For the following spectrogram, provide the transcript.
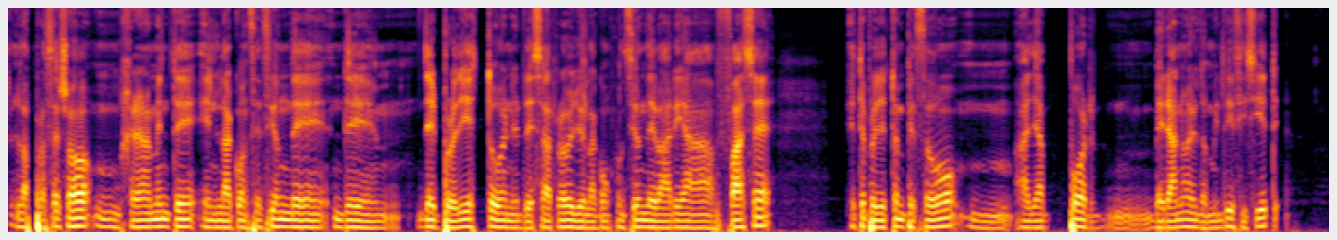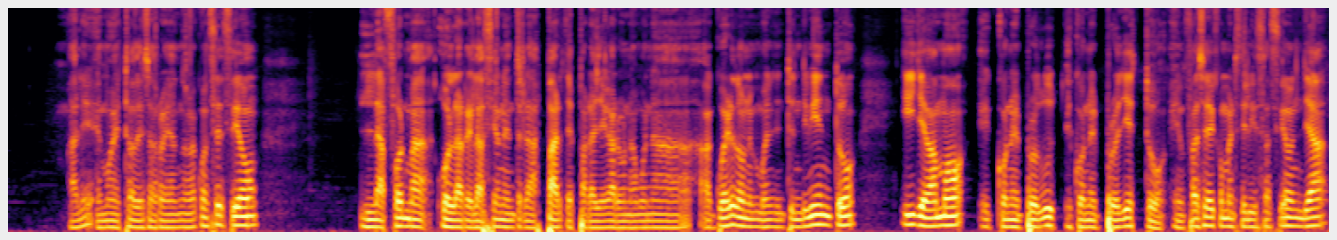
Los procesos mm, generalmente en la concepción de, del proyecto, en el desarrollo, en la conjunción de varias fases, este proyecto empezó mm, allá por verano del 2017. ¿vale? Hemos estado desarrollando la concepción, la forma o la relación entre las partes para llegar a un buen acuerdo, un buen entendimiento y llevamos eh, con, el producto, con el proyecto en fase de comercialización ya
